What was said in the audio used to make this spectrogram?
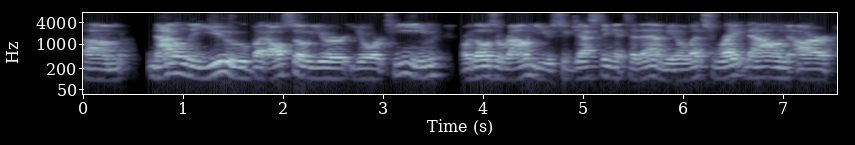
um, not only you but also your your team or those around you suggesting it to them. You know let's write down our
